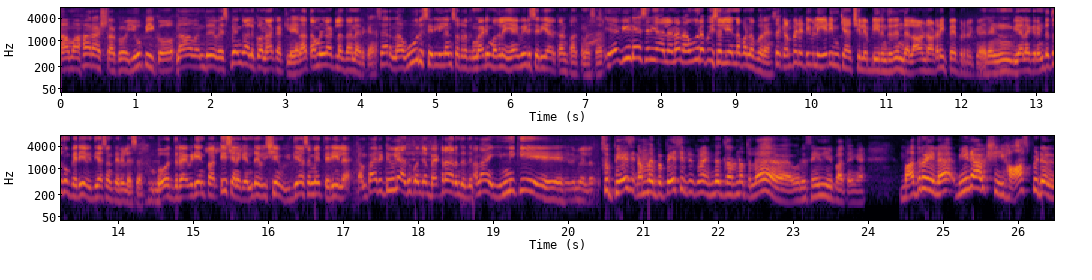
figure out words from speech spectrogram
நான் மகாராஷ்டிராக்கோ யூபிக்கோ நான் வந்து வெஸ்ட் பெங்காலுக்கோ நான் கட்டலையே. நான் தமிழ்நாட்டில் தானே இருக்கேன். சார் நான் ஊர் சரியில்லைன்னு சொல்றதுக்கு முன்னாடி முதல்ல என் வீடு சரியா இருக்கான்னு பார்க்கணும் சார். என் வீடே சரியா இல்லைன்னா நான் ஊரை போய் சொல்லி என்ன பண்ண போறேன்? சார் கம்பேரிட்டிவ்ல ஏடிஎம் ஆட்சியில் எப்படி இருந்தது? இந்த லா அண்ட் ஆர்டர் இப்போ எப்படி இருக்கு எனக்கு ரெண்டுத்துக்கும் பெரிய வித்தியாசம் தெரியல சார். போத் திராவிடியன் பார்ட்டிஸ் எனக்கு எந்த விஷயம் வித்தியாசமே தெரியல. கம்பேரிட்டிவ்லி அது கொஞ்சம் பெட்டரா இருந்தது. ஆனா இன்னைக்கு எதுவுமே இல்லை. ஸோ பேசி நம்ம இப்ப பேசிட்டு இருக்கிற இந்த தருணத்துல ஒரு செய்தியை பார்த்தேங்க. மதுரையில மீனாட்சி ஹாஸ்பிட்டல்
